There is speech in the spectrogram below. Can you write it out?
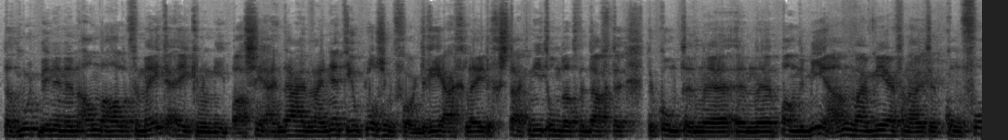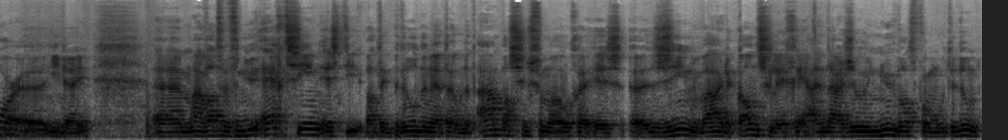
Dat moet binnen een anderhalve meter economie passen. En daar hebben wij net die oplossing voor. Drie jaar geleden gestart. Niet omdat we dachten er komt een, uh, een pandemie aan, maar meer vanuit een comfort idee. Uh, maar wat we nu echt zien is die, wat ik bedoelde net over het aanpassingsvermogen, is uh, zien waar de kansen liggen. Ja, en daar zul je nu wat voor moeten doen.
